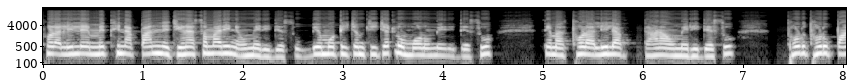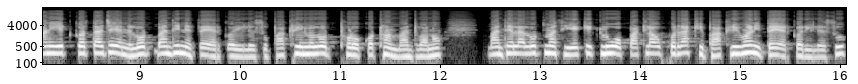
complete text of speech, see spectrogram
થોડા લીલે મેથીના પાનને ઝીણા સમારીને ઉમેરી દેશું. બે મોટી ચમચી જેટલું મોણ ઉમેરી દેશું. તેમાં થોડા લીલા ધાણા ઉમેરી દેશું. થોડું થોડું પાણી એડ કરતા જઈએ અને લોટ બાંધીને તૈયાર કરી લેશું ભાખરીનો લોટ થોડો કઠણ બાંધવાનો. બાંધેલા લોટમાંથી એક એક લુઓ પાટલા ઉપર રાખી ભાખરી વણી તૈયાર કરી લેશું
